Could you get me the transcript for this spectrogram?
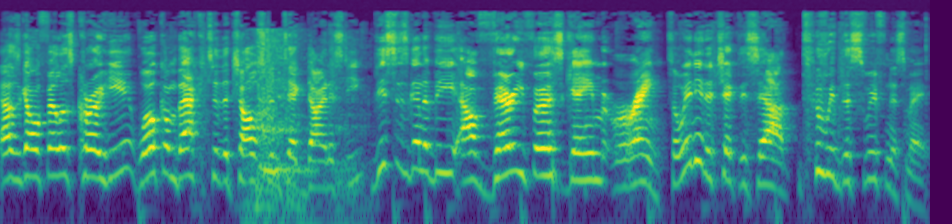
How's it going, fellas? Crowe here. Welcome back to the Charleston Tech Dynasty. This is going to be our very first game ranked. So we need to check this out with the swiftness, mate.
